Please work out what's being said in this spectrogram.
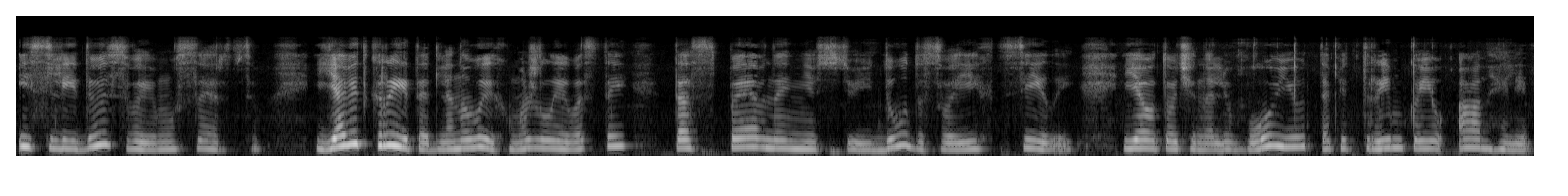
і слідую своєму серцю. Я відкрита для нових можливостей та з певненістю йду до своїх цілей. Я оточена любов'ю та підтримкою ангелів.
